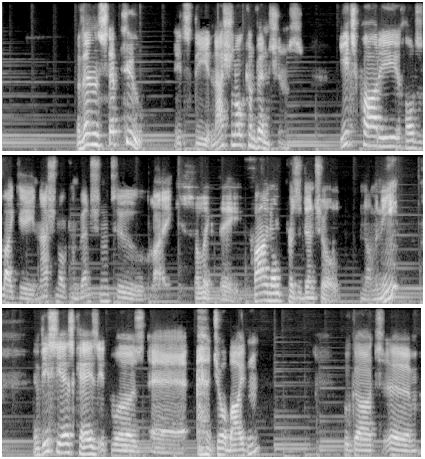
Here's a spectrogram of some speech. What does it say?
And then step two, it's the national conventions. Each party holds like a national convention to like select a final presidential nominee. In this year's case, it was uh, Joe Biden, who got um,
